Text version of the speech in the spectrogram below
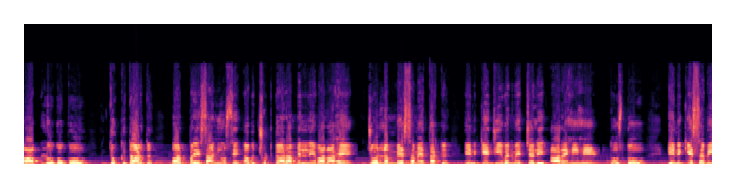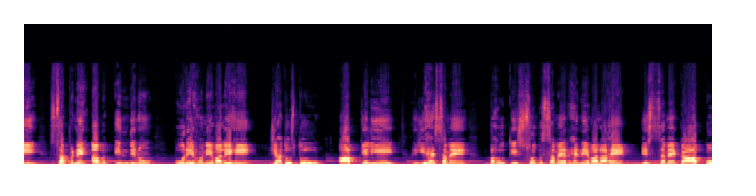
आप लोगों को दुख, दर्द और परेशानियों से अब छुटकारा मिलने वाला है, जो लंबे समय तक इनके जीवन में चले आ रहे हैं। दोस्तों, इनके सभी सपने अब इन दिनों पूरे होने वाले हैं। जी हाँ दोस्तों, आपके लिए यह समय बहुत ही शुभ समय रहने वाला है। इस समय का आपको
